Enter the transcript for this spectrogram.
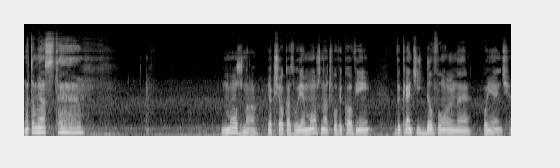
Natomiast e, można, jak się okazuje, można człowiekowi wykręcić dowolne pojęcie.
